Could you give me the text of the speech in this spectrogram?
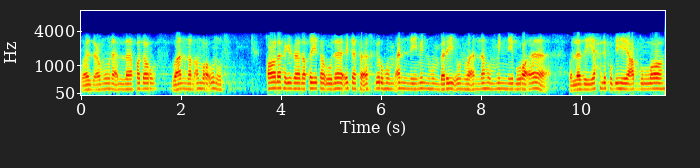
ويزعمون أن لا قدر وأن الأمر أنف قال فإذا لقيت أولئك فأخبرهم أني منهم بريء وأنهم مني براء. والذي يحلف به عبد الله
